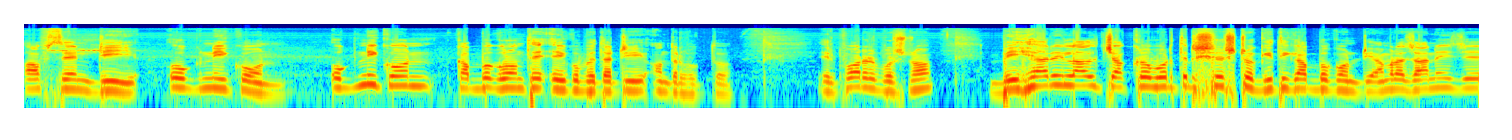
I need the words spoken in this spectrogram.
অপশন ডি, অগ্নিকোণ। অগ্নিকোণ কাব্যগ্রন্থে এই কবিতাটি অন্তর্ভুক্ত। এর পরের প্রশ্ন, বিহারীলাল চক্রবর্তীর শ্রেষ্ঠ গীতিকাব্য কোনটি? আমরা জানি যে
